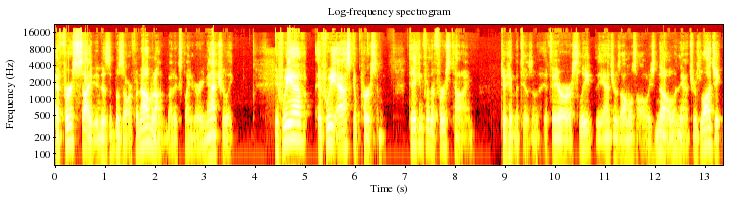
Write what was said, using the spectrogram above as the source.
At first sight, it is a bizarre phenomenon, but explained very naturally. If we have, if we ask a person taken for the first time to hypnotism, if they are asleep, the answer is almost always no, and the answer is logic.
